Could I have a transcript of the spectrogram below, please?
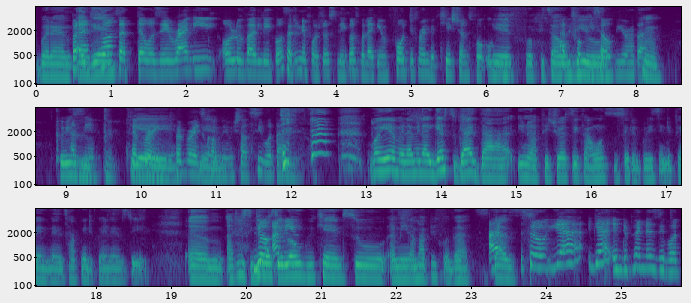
But um, But I, I, guess saw that there was a rally all over Lagos. I don't know if it was just Lagos, but like in four different locations for Obi. yeah for Peter Obi, Peter oh, Obi rather. hmm, I crazy. mean, hmm, February. Yeah, February is yeah. coming. We shall see what that means. But yeah, man. I mean, I guess to guys that you know are patriotic and want to celebrate independence, happy Independence Day. Um, at least it gave No, us I a mean- long weekend, so I mean, I'm happy for that. I, so yeah, yeah, Independence Day, but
